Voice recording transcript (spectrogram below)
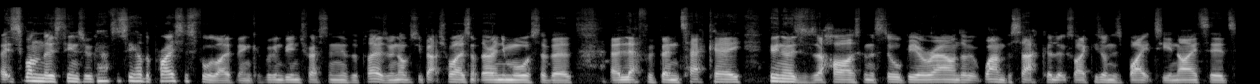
it's one of those teams we're going to have to see how the prices fall, I think, if we're going to be interested in any of the players. I mean, obviously, Batshuayi's not there anymore, so they're uh, left with Benteke. Who knows if Zaha is going to still be around? I mean, Wan-Bissaka looks like he's on his bike to United.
